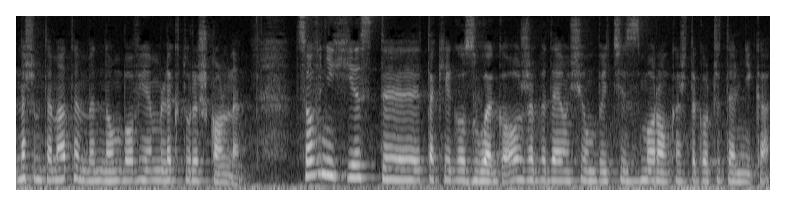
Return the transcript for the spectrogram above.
Naszym tematem będą bowiem lektury szkolne. Co w nich jest y, takiego złego, że wydają się być zmorą każdego czytelnika?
